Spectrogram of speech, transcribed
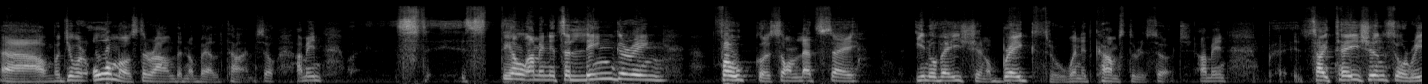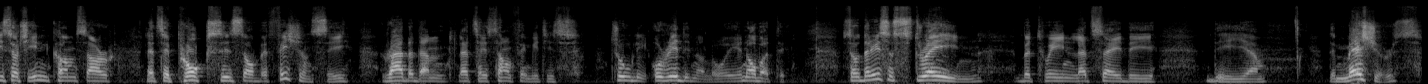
uh, but you were almost around the Nobel time. So, I mean, still, I mean, it's a lingering focus on, let's say, innovation or breakthrough when it comes to research. I mean, citations or research incomes are, let's say, proxies of efficiency rather than, let's say, something which is truly original or innovative. So there is a strain between, let's say, the, the, um, the measures,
